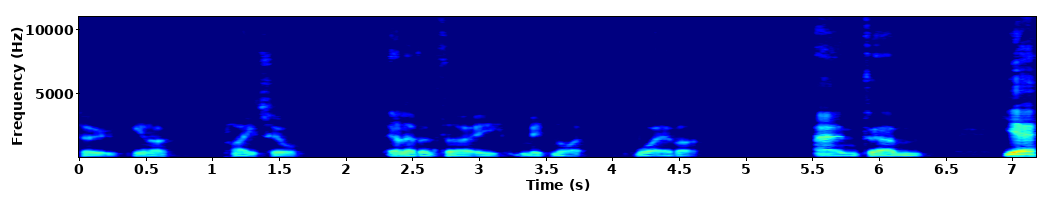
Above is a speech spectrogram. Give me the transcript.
to, you know, play till 11.30, midnight, whatever. And, um, yeah,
